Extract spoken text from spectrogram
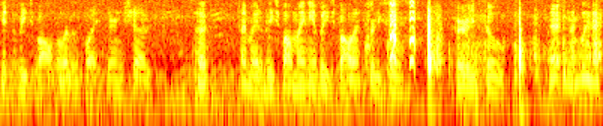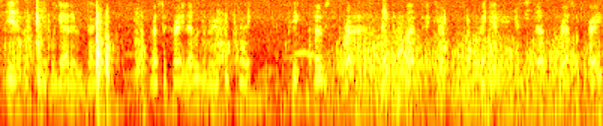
hitting the beach balls all over the place during the shows. So they made a Beach Ball Mania beach ball. That's pretty cool. pretty cool. Yeah, and I believe that's it. Let's see if we got everything. Wrestle crate. That was a very good crate. Pick a prize. Take a fun picture video your new stuff for Wrestle Crate.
